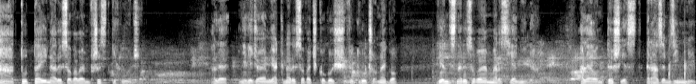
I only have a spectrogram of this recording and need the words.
A tutaj narysowałem wszystkich ludzi. Ale nie wiedziałem, jak narysować kogoś wykluczonego, więc narysowałem Marsjanina. Ale on też jest razem z innymi.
